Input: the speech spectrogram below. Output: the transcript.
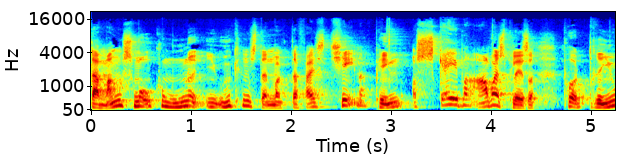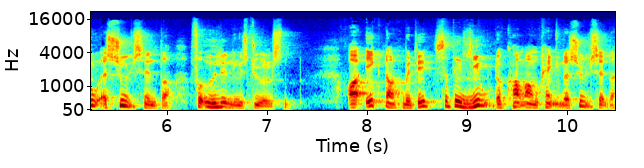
Der er mange små kommuner i udkants Danmark, der faktisk tjener penge og skaber arbejdspladser på at drive asylcentre for Udlændingsstyrelsen. Og ikke nok med det, så det liv, der kommer omkring et asylcenter,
